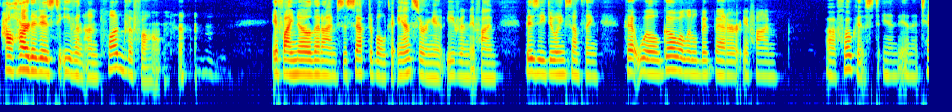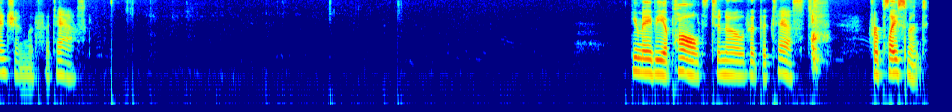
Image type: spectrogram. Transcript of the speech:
how hard it is to even unplug the phone. if I know that I'm susceptible to answering it, even if I'm busy doing something that will go a little bit better if I'm uh, focused and in attention with the task. You may be appalled to know that the test for placement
